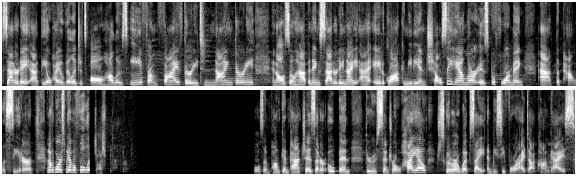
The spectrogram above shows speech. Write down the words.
Saturday at the Ohio Village, it's All Hallows Eve from 5.30 to 9.30. And also happening Saturday night at 8 o'clock, comedian Chelsea Handler is performing at the Palace Theater. And of course, we have a full... Josh and pumpkin patches that are open through Central Ohio. Just go to our website, NBC4i.com, guys.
